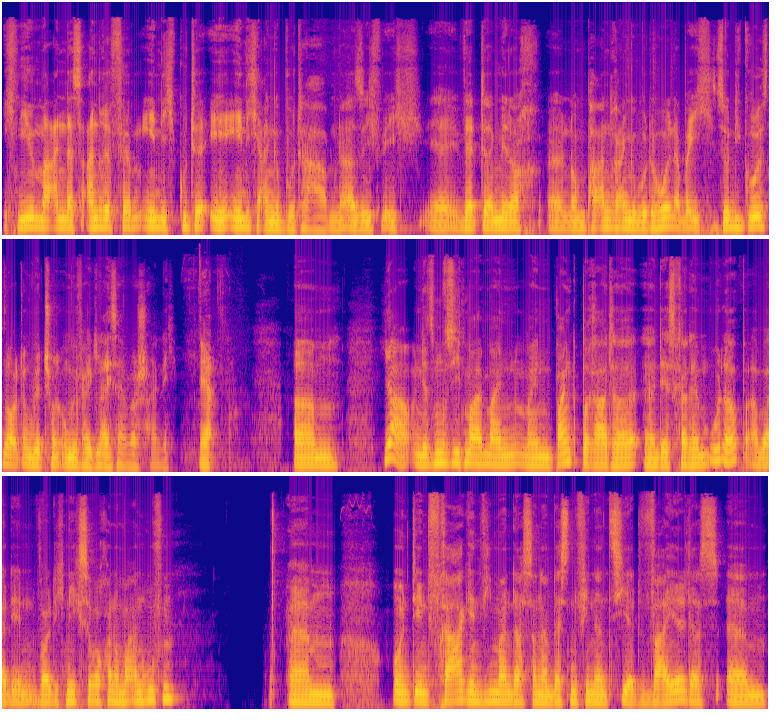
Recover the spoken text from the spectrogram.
ich, nehme mal an, dass andere Firmen ähnlich gute, ähnliche Angebote haben. Ne? Also ich, ich äh, werde mir noch, äh, noch ein paar andere Angebote holen, aber ich, so die Größenordnung wird schon ungefähr gleich sein wahrscheinlich. Ja. Ähm, ja, und jetzt muss ich mal meinen mein Bankberater, äh, der ist gerade im Urlaub, aber den wollte ich nächste Woche nochmal anrufen. Ähm, und den fragen, wie man das dann am besten finanziert, weil das, ähm,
